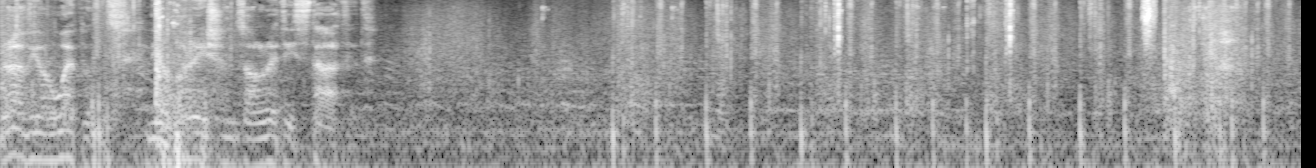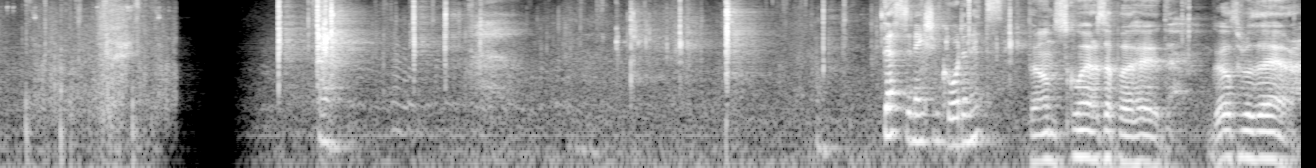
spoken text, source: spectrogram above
Grab your The operation's already started. Destination coordinates? Town square's up ahead. Go through there.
